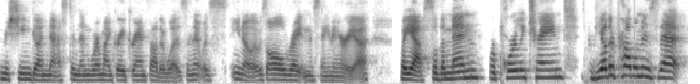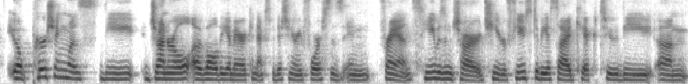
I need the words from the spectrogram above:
machine gun nest, and then where my great grandfather was, and it was, you know, it was all right in the same area but yeah, so the men were poorly trained. The other problem is that you know Pershing was the general of all the American expeditionary forces in France. He was in charge. He refused to be a sidekick to the um,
